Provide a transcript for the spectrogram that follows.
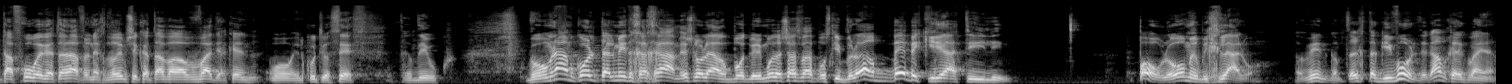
תהפכו רגע את הדף, נניח דברים שכתב הרב עובדיה, כן? או ילקוט יוסף, יותר דיוק. ואומנם כל תלמיד חכם יש לו להרבות בלימוד הש"ס והפוסקים, ולא הרבה בקריאת תהילים. פה הוא לא אומר בכלל, לא. אתה מבין? גם צריך את הגיוון, זה גם חלק מהעניין.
